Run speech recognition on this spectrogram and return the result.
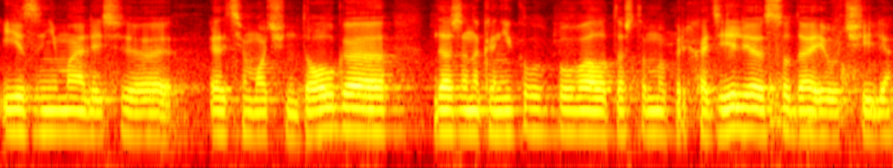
и занимались э, этим очень долго. Даже на каникулах бывало то, что мы приходили сюда и учили.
